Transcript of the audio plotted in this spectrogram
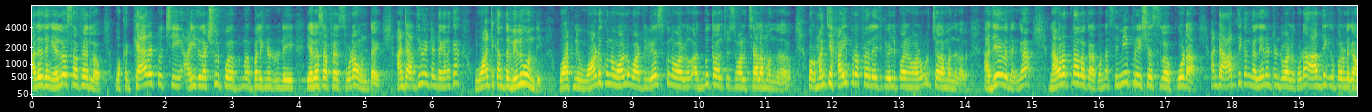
అదేవిధంగా ఎల్లో సఫేర్లో ఒక క్యారెట్ వచ్చి ఐదు లక్షలు పలికినటువంటి ఎల్లో సఫైర్స్ కూడా ఉంటాయి. అంటే అర్థం ఏంటంటే కనుక వాటికి అంత విలువ ఉంది. వాటిని వాడుకున్న వాళ్ళు వాటిని వేసుకున్న వాళ్ళు అద్భుతాలు చూసిన వాళ్ళు చాలామంది ఉన్నారు. ఒక మంచి హై ప్రొఫైల్ లైఫ్కి వెళ్ళిపోయిన వాళ్ళు కూడా చాలామంది ఉన్నారు. అదేవిధంగా నవరత్నాలు కాకుండా సెమీ ప్రీషియస్లో కూడా అంటే ఆర్థికంగా లేనటువంటి వాళ్ళు కూడా ఆర్థిక పరులుగా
